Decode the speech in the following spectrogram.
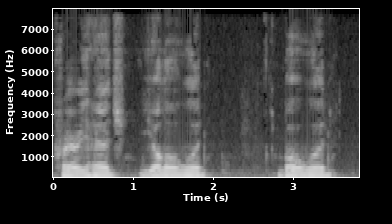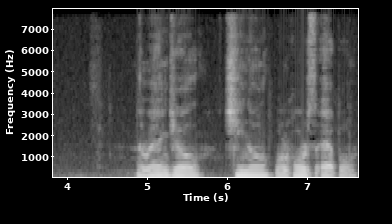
prairie hedge, yellow wood, bow wood, Naranjo, Chino, or horse apple.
